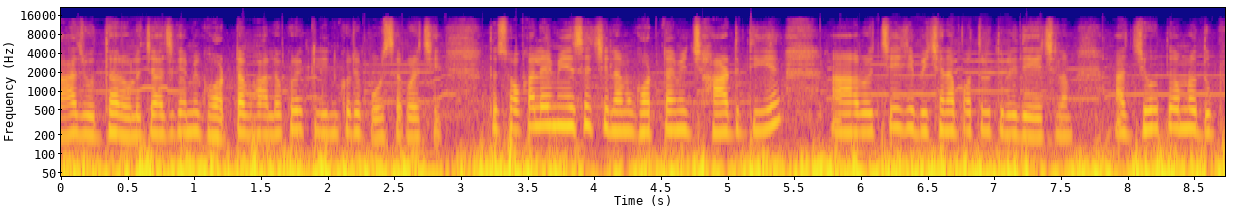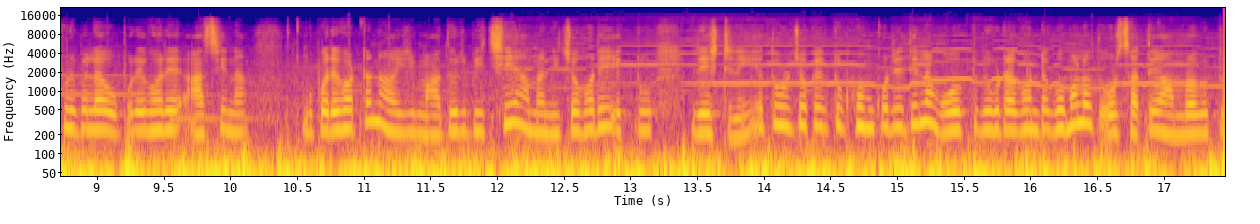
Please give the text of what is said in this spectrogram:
কাজ উদ্ধার হলো যে, আজকে আমি ঘরটা ভালো করে ক্লিন করে পরিষ্কার করেছি। তো সকালে আমি এসেছিলাম, ঘরটা আমি ঝাঁট দিয়ে, আর হচ্ছে যে বিছানাপত্র তুলে দিয়েছিলাম আর যেহেতু আমরা দুপুরবেলা উপরে ঘরে আসি না, উপরে ঘরটা না ওই মাদুর বিছিয়ে আমরা নিচে ঘরে একটু রেস্ট নিই। তো তুর্যকে একটু ঘুম করে দিলাম, ও একটু দুটা ঘণ্টা ঘুমালো, তো ওর সাথেও আমরাও একটু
